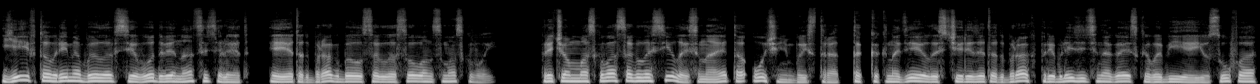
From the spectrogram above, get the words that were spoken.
Ей в то время было всего 12 лет, и этот брак был согласован с Москвой. Причем Москва согласилась на это очень быстро, так как надеялась через этот брак приблизить Нагайского бия Юсуфа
